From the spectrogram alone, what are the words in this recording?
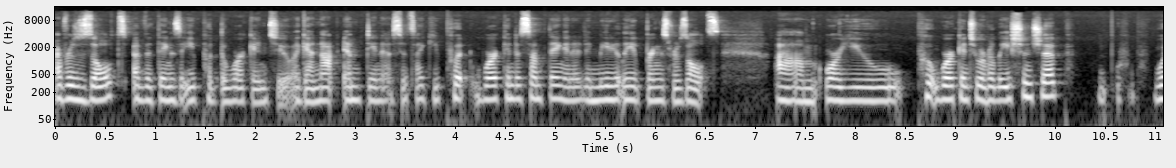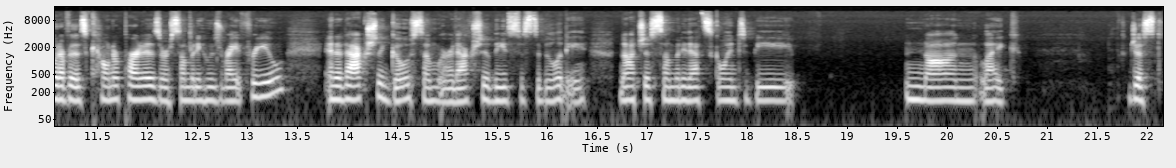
a result of the things that you put the work into. Again, not emptiness. It's like you put work into something and it immediately brings results. Um, or you put work into a relationship, whatever this counterpart is, or somebody who's right for you, and it actually goes somewhere. It actually leads to stability, not just somebody that's going to be non like just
